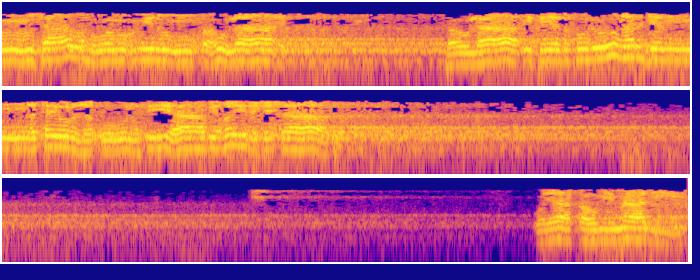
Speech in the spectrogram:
أنثى وهو مؤمن فأولئك فأولئك يدخلون الجنة يرزقون فيها بغير حساب. ويا قوم ما لي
